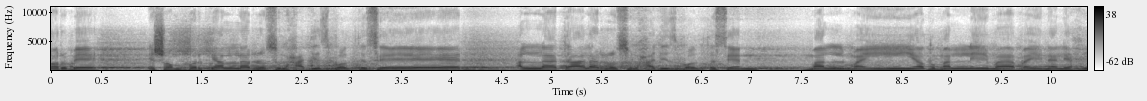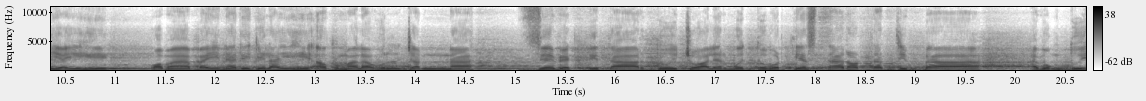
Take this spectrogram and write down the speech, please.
করবে এ সম্পর্কে আল্লাহর রসুল হাদিস বলতেছেন, আল্লাহ তাআলার রসুল হাদিস বলতেছেন, মাল মাইয়াদমাল্লিমা বাইনা লিহিয়াইহি ওমা বাইনা রিজলাইহি আদমালাহুল জান্নাহ। যে ব্যক্তি তার দুই চোয়ালের মধ্যবর্তী স্থান, অর্থাৎ জিব্বা এবং দুই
